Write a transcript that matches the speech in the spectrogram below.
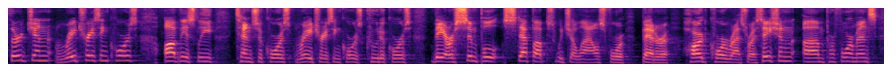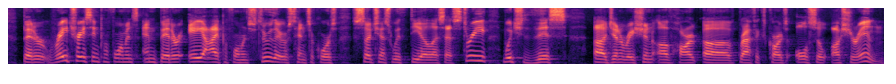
third gen ray tracing cores. Obviously, tensor cores, ray tracing cores, CUDA cores, they are simple step ups which allows for better hardcore rasterization um, performance, better ray tracing performance, and better AI performance through those tensor cores, such as with DLSS 3, which this uh, generation of hard of graphics cards also usher in.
